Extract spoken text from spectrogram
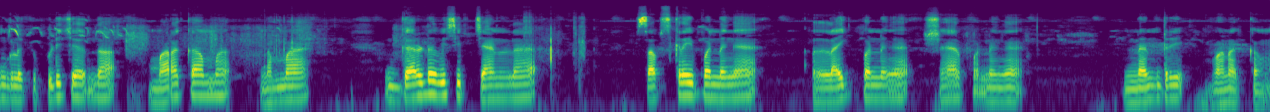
உங்களுக்கு பிடிச்சிருந்தால் மறக்காமல் நம்ம கருட விசிட் சேனலை சப்ஸ்கிரைப் பண்ணுங்கள் லைக் பண்ணுங்கள் ஷேர் பண்ணுங்கள் நன்றி வணக்கம்.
